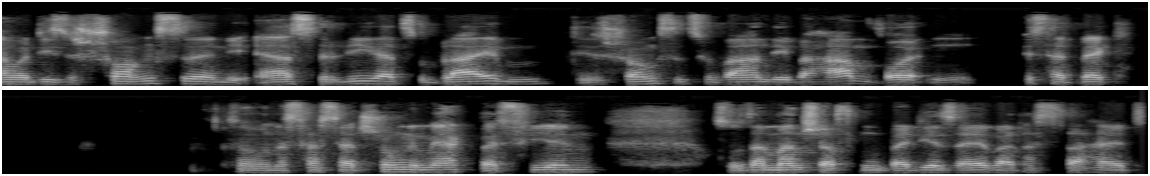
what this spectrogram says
Aber diese Chance, in die erste Liga zu bleiben, diese Chance zu wahren, die wir haben wollten, ist halt weg. So, und das hast du halt schon gemerkt bei vielen aus unseren Mannschaften, bei dir selber, dass da halt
